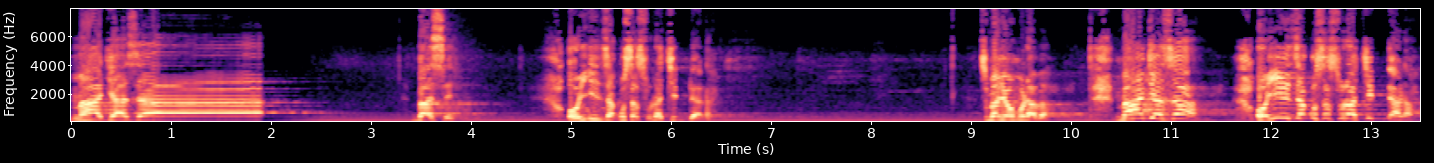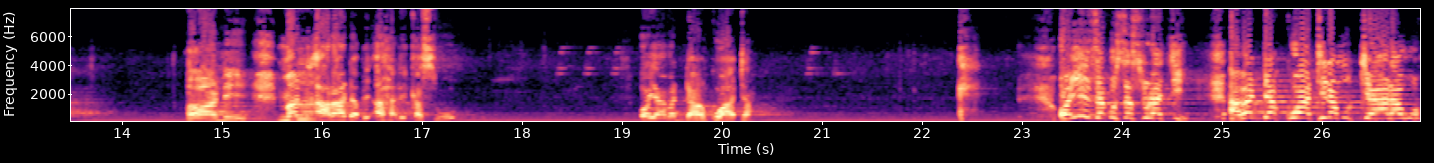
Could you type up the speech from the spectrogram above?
Majaza. Baze oyinza kusasula kiddala. Simanyi omulaba? Majaza oyinza kusasula kiddala? Ani? Man arada bi ahlika su oyo abadde ankwata. Oyinza kusasula ki? Abadde akwatira mukyalawo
